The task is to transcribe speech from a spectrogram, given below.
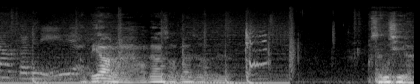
要跟你。不要了，我不要做，不要做，不要做。我生气了。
